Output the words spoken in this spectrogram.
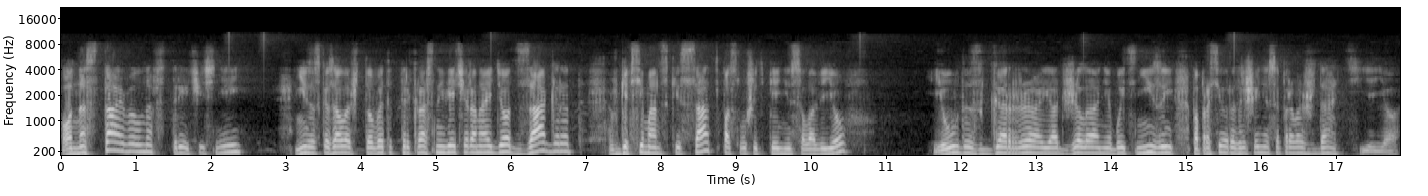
Он настаивал на встрече с ней. Низа сказала, что в этот прекрасный вечер она идет за город в Гефсиманский сад послушать пение соловьев, Иуда, сгорая от желания быть низой, попросил разрешения сопровождать ее.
